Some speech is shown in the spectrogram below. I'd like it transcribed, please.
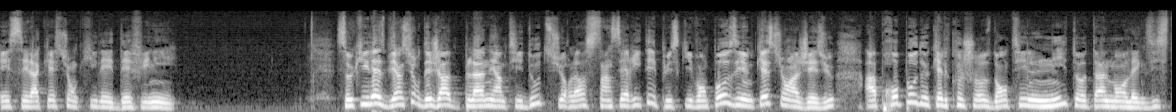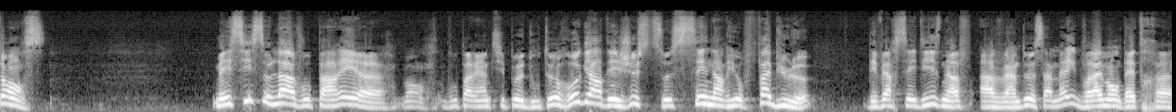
Et c'est la question qui les définit. Ce qui laisse bien sûr déjà planer un petit doute sur leur sincérité, puisqu'ils vont poser une question à Jésus à propos de quelque chose dont ils nient totalement l'existence. Mais si cela vous paraît, euh, vous paraît un petit peu douteux, regardez juste ce scénario fabuleux des versets 19 à 22. Ça mérite vraiment d'être euh,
